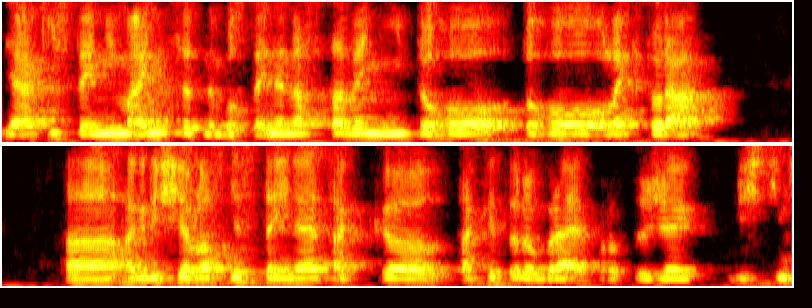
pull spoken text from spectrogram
nějaký stejný mindset nebo stejné nastavení toho, toho lektora, a když je vlastně stejné, tak, tak je to dobré, protože když s tím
